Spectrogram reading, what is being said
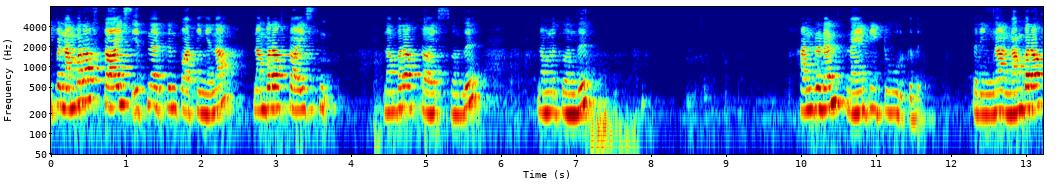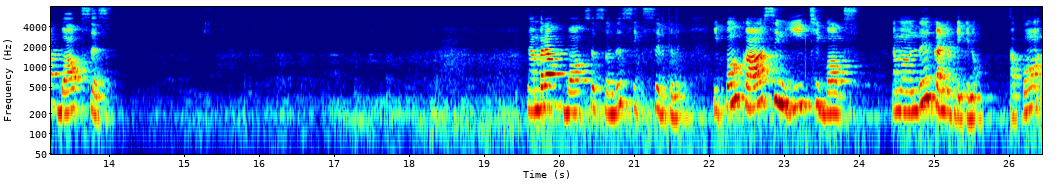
இப்போ நம்பர் ஆஃப் டாய்ஸ் எத்தனை இருக்குன்னு பார்த்தீங்கன்னா number of toys number of toys வந்து நம்மளுக்கு வந்து ஹண்ட்ரட் அண்ட் நைன்டி டூ இருக்குது சரிங்களா number of boxes number of boxes வந்து சிக்ஸ் இருக்குது. இப்போ காஸ் இன் ஈச் பாக்ஸ் நம்ம வந்து கண்டுபிடிக்கணும். அப்போது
